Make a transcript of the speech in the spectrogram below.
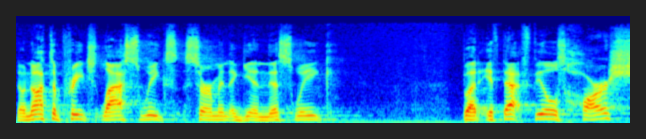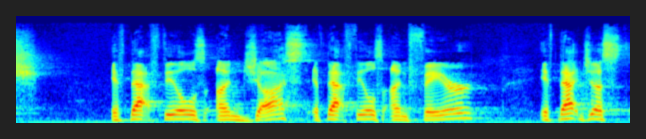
Now, not to preach last week's sermon again this week, but if that feels harsh, if that feels unjust, if that feels unfair, if that just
